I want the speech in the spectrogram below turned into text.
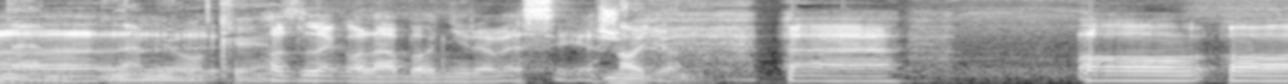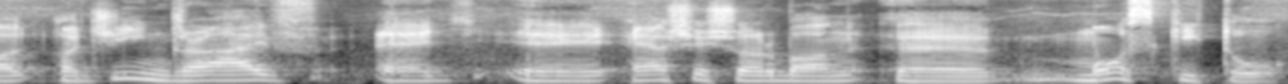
nem, nem jó, okay. Az legalább annyira veszélyes. Nagyon. Uh, a, a, a Gene Drive egy e, elsősorban e, moszkitók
